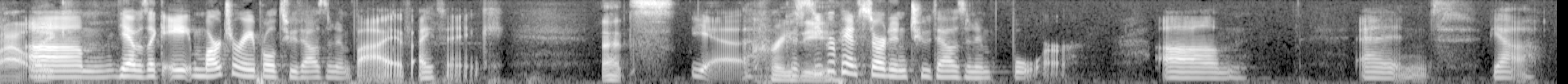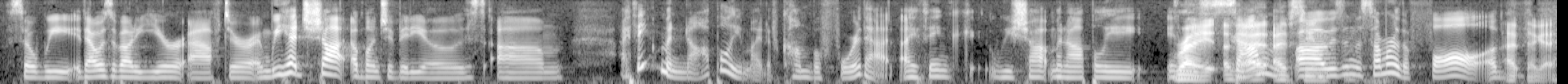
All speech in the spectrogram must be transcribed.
Wow. Like Um, yeah, it was like eight, March or April 2005, I think. that's yeah Crazy. Secret Pants started in 2004. Um, and yeah, so we that was about a year after, and we had shot a bunch of videos. Um, I think Monopoly might have come before that. I think we shot Monopoly in Right, the okay, I- I've uh, it was in the summer or the fall of I, okay.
